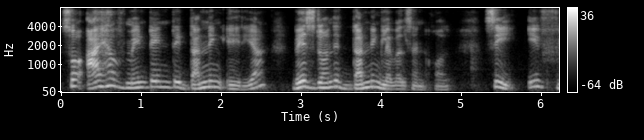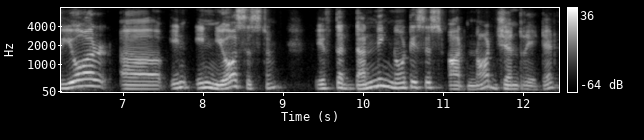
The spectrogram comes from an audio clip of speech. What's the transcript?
So I have maintained the dunning area based on the dunning levels and all. See, if you're uh, in in your system, if the dunning notices are not generated,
